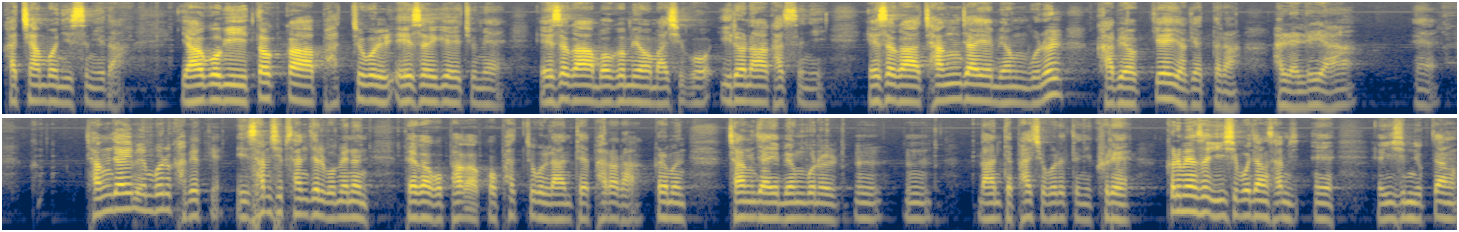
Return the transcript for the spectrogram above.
같이 한번 있습니다. 야곱이 떡과 팥죽을 에서에게 주매 에서가 먹으며 마시고 일어나 갔으니 에서가 장자의 명분을 가볍게 여겼더라. 할렐루야. 예. 장자의 명분을 가볍게. 이 33절 보면은 배가 고파 갖고 팥죽을 나한테 팔아라. 그러면 장자의 명분을 음, 음, 나한테 파시고 그랬더니 그래. 그러면서 25장 30, 예, 26장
